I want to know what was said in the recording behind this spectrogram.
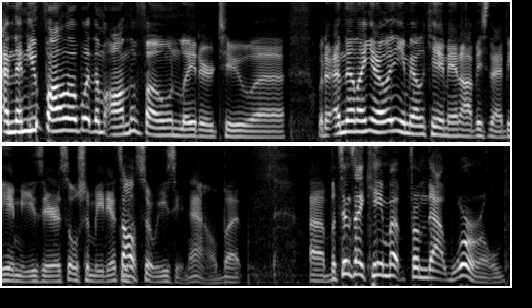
And then you follow up with them on the phone later to, uh, whatever. and then like you know, an email came in. Obviously, that became easier. Social media, it's all so easy now. But, uh, but since I came up from that world,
